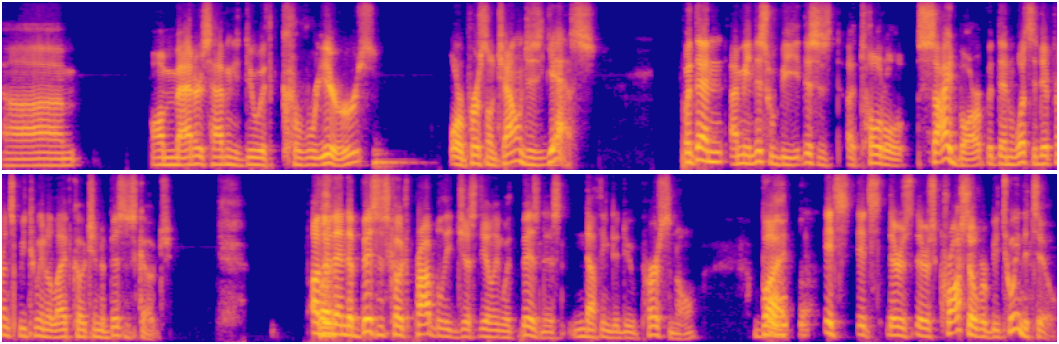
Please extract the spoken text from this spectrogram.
um, on matters having to do with careers or personal challenges, yes. But then, I mean, this would be this is a total sidebar. But then, what's the difference between a life coach and a business coach? Other than the business coach probably just dealing with business, nothing to do personal. But Well, it's it's there's there's crossover between the two.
